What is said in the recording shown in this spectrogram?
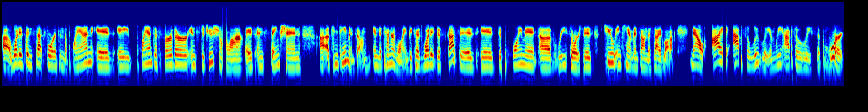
Uh, what has been set forth in the plan is a plan to further institutionalize and sanction uh, a containment zone in the Tenderloin because what it discusses is deployment of resources to encampments on the sidewalk. Now, I absolutely, and we absolutely support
